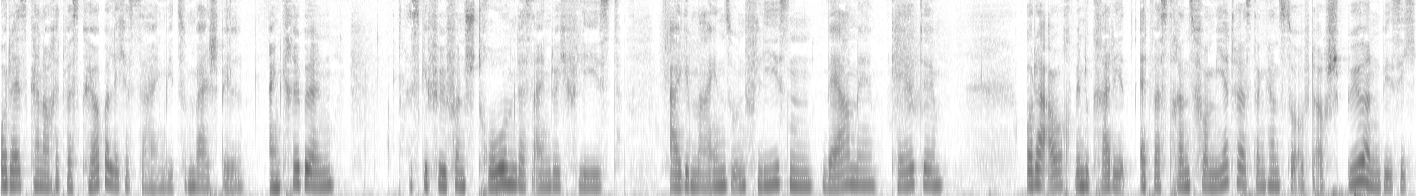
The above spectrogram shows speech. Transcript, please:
Oder es kann auch etwas Körperliches sein, wie zum Beispiel ein Kribbeln, das Gefühl von Strom, das einen durchfließt, allgemein so ein Fließen, Wärme, Kälte, oder auch, wenn du gerade etwas transformiert hast, dann kannst du oft auch spüren, wie sich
